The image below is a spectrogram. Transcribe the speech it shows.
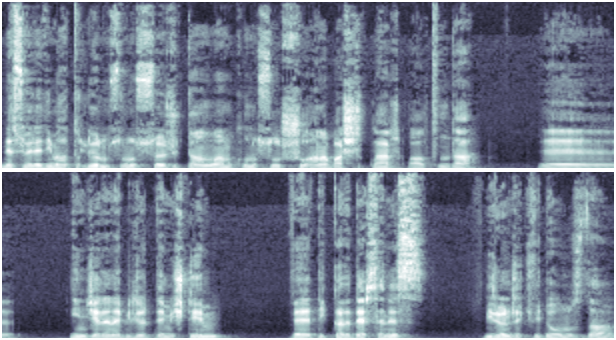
ne söylediğimi hatırlıyor musunuz? Sözcükte anlam konusu şu ana başlıklar altında eee, incelenebilir demiştim. Ve dikkat ederseniz bir önceki videomuzda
